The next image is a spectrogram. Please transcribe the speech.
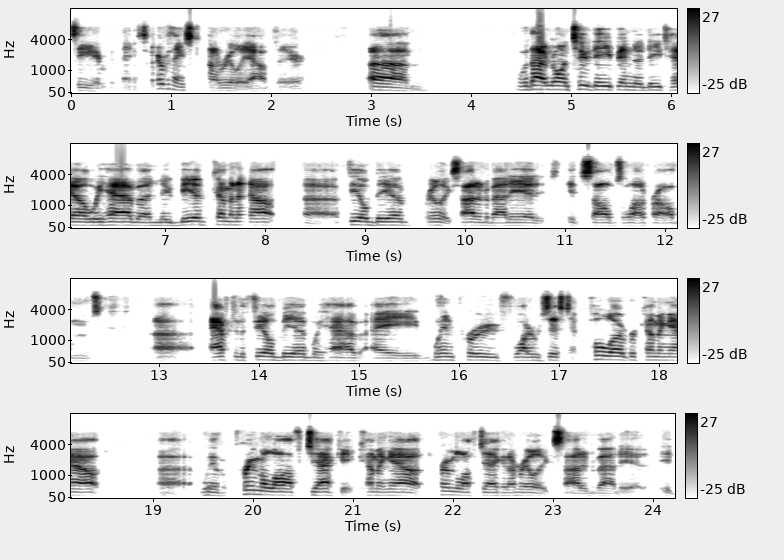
see everything. So everything's kind of really out there. Um, without going too deep into detail, we have a new bib coming out, uh, field bib. Really excited about it. It, it solves a lot of problems. Uh, after the field bib, we have a windproof, water resistant pullover coming out. Uh, we have a Primaloft jacket coming out. The Primaloft jacket, I'm really excited about it. It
